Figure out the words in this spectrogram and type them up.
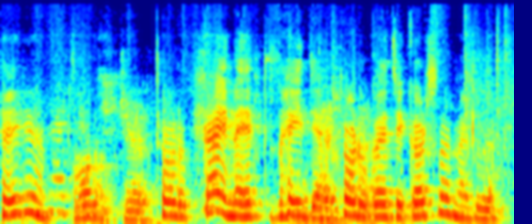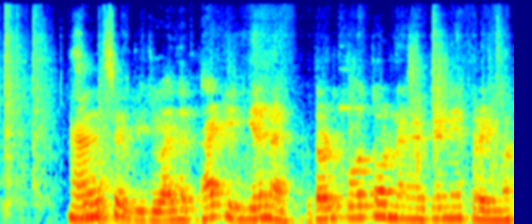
થઈ ગયું? થોડુંક કઈ નહીં થઈ જાય થોડુંક હજી કરશો ને એટલે. હાલશે બીજું? આજે થાકી ગયા ને? તડકો હતો ને તેની ફ્રેમમાં.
